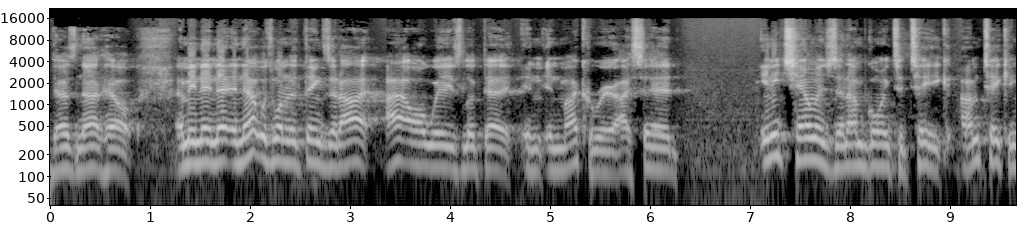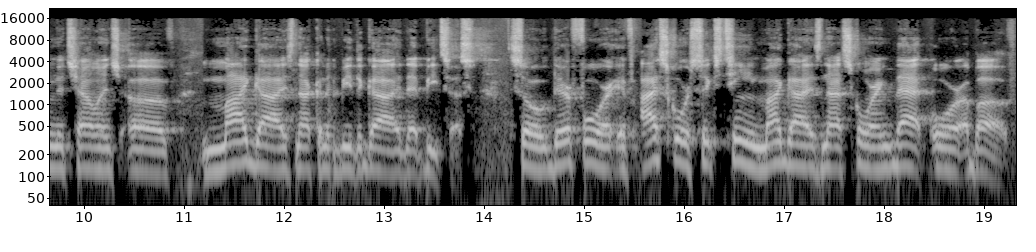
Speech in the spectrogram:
does not help. I mean, and that, and that was one of the things that I, I always looked at in, in my career. I said, any challenge that I'm going to take, I'm taking the challenge of my guy's not going to be the guy that beats us. So therefore, if I score 16, my guy is not scoring that or above.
